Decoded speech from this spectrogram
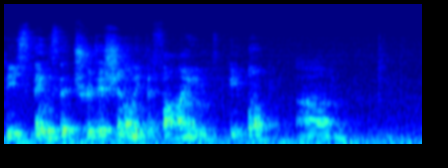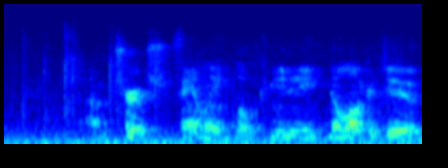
these things that traditionally defined people, um, um, church, family, local community, no longer do,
